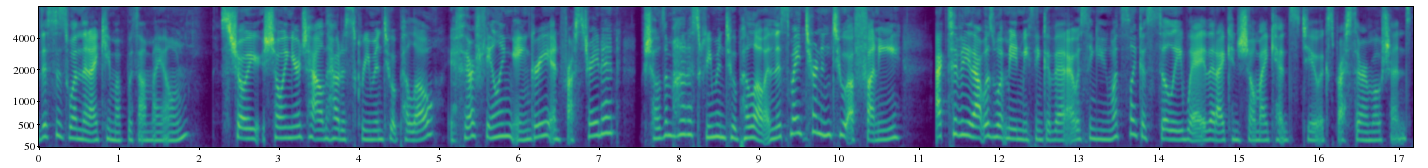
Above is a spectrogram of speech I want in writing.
This is one that I came up with on my own. Show, showing your child how to scream into a pillow. If they're feeling angry and frustrated, show them how to scream into a pillow. And this might turn into a funny activity. That was what made me think of it. I was thinking, what's like a silly way that I can show my kids to express their emotions?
